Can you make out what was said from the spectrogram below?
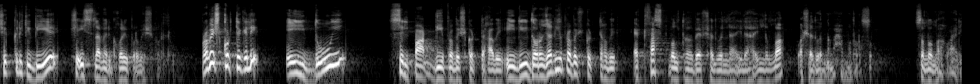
স্বীকৃতি দিয়ে সে ইসলামের ঘরে প্রবেশ করল। প্রবেশ করতে গেলে এই দুই শিলপাট দিয়ে প্রবেশ করতে হবে, এই দুই দরজা দিয়ে প্রবেশ করতে হবে। অ্যাট ফার্স্ট বলতে হবে আসাদুল্লাহ ইলাহা ওয়াসাদুল্লাহ মাহমুদ রসুল সাল্লাহ আলী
